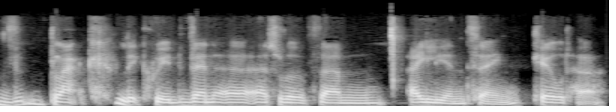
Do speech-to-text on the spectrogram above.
v- black liquid ven- uh, a sort of um, alien thing killed her.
